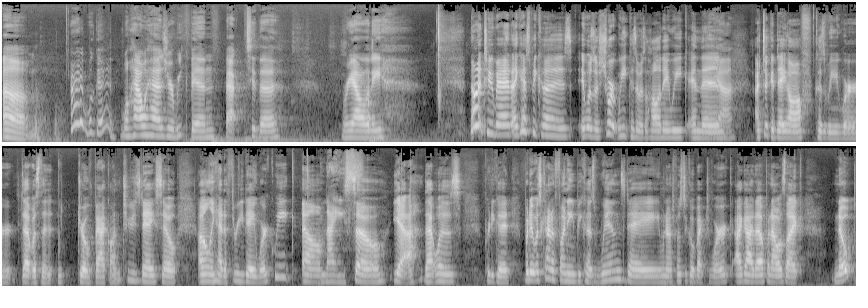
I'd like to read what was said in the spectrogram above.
Um all right, well good. Well how has your week been back to the reality? Not too bad, I guess, because it was a short week because it was a holiday week, and then Yeah. I took a day off because we were that was the we drove back on Tuesday, so I only had a three day work week. Um, Nice. So yeah, that was pretty good. But it was kind of funny because Wednesday when I was supposed to go back to work, I got up and I was like, nope,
